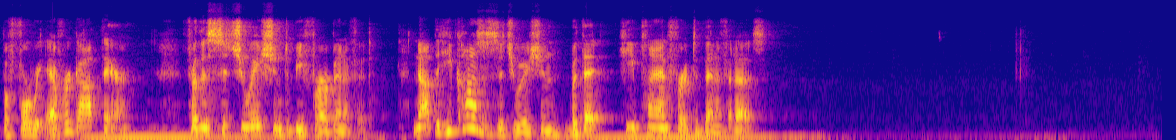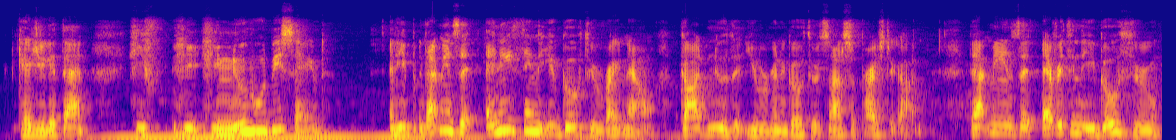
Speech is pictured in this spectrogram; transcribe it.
before we ever got there for the situation to be for our benefit. Not that He caused the situation, but that He planned for it to benefit us. Okay, did you get that? He, he, he knew who would be saved and he, that means that anything that you go through right now, God knew that you were going to go through. It's not a surprise to God. That means that everything that you go through,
